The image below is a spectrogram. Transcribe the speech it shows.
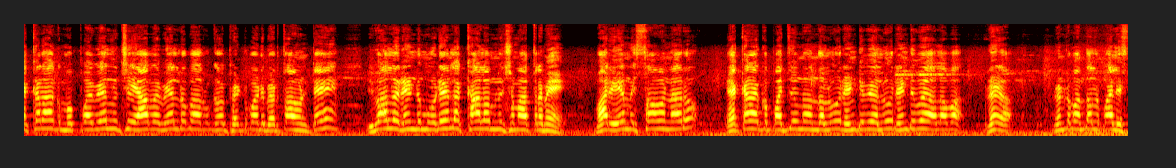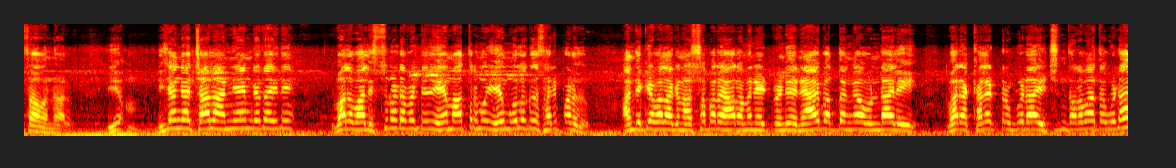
ఎకరాకు ముప్పై వేల నుంచి యాభై వేల రూపాయలు పెట్టుబడి పెడతా ఉంటే ఇవాళ రెండు మూడేళ్ళ కాలం నుంచి మాత్రమే వారు ఏమి ఇస్తామన్నారు ఎకరాకు పద్దెనిమిది వందలు రెండు వేలు రెండు వేల రెండు వందలు రూపాయలు ఉన్నారు నిజంగా చాలా అన్యాయం కదా ఇది. ఇవాళ వాళ్ళు ఇస్తున్నటువంటిది ఏమాత్రము ఏ మూలకు సరిపడదు. అందుకే వాళ్ళకి నష్టపరిహారం అనేటువంటిది న్యాయబద్ధంగా ఉండాలి. ఇవాళ కలెక్టర్ కూడా ఇచ్చిన తర్వాత కూడా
